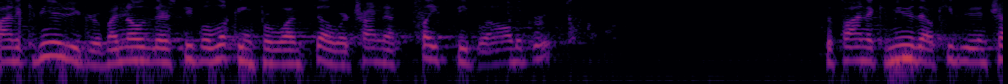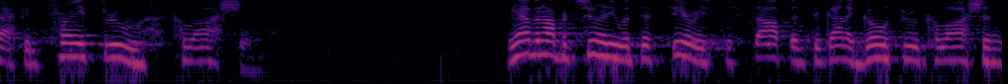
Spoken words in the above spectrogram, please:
Find a community group. I know there's people looking for one still. We're trying to place people in all the groups. So find a community that will keep you in track and pray through Colossians. We have an opportunity with this series to stop and to kind of go through Colossians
